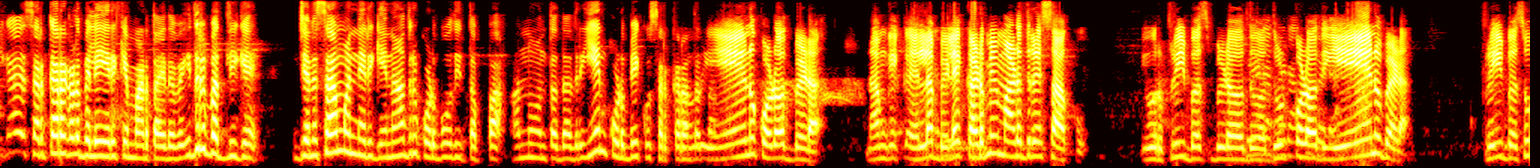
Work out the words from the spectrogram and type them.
ಈಗ ಸರ್ಕಾರಗಳು ಬೆಲೆ ಏರಿಕೆ ಮಾಡ್ತಾ ಇದಾವೆ. ಇದ್ರ ಬದ್ಲಿಗೆ ಜನಸಾಮಾನ್ಯರಿಗೆ ಏನಾದ್ರೂ ಕೊಡ್ಬೋದಿತ್ತಪ್ಪ ಅನ್ನುವಂಥದ್ದಾದ್ರೆ ಏನ್ ಕೊಡ್ಬೇಕು ಸರ್ಕಾರ ಅಂತ? ಏನು ಕೊಡೋದ್ ಬೇಡ. ನಮ್ಗೆ ಎಲ್ಲ ಬೆಳೆ ಕಡಿಮೆ ಮಾಡಿದ್ರೆ ಸಾಕು. ಇವ್ರು ಫ್ರೀ ಬಸ್ ಬಿಡೋದು ದುಡ್ಡು ಕೊಡೋದು ಏನು ಬೇಡ. ಫ್ರೀ ಬಸ್ಸು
